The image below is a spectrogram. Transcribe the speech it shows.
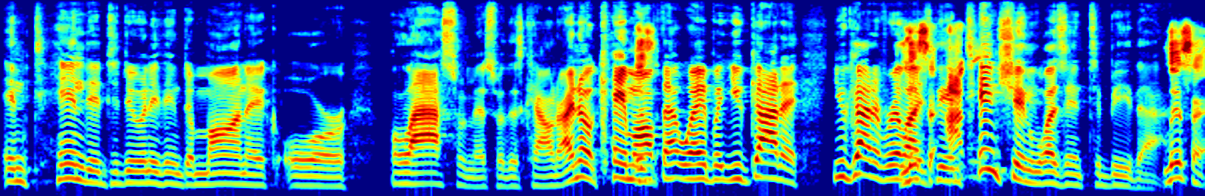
intended to do anything demonic or blasphemous with this calendar. I know it came off that way, but you gotta you gotta realize Listen, the I- intention wasn't to be that. Listen,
